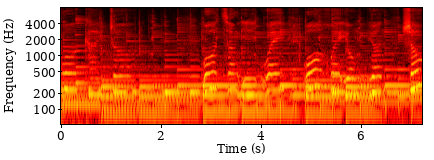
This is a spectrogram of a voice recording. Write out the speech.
我开着。我曾以为我会永远守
